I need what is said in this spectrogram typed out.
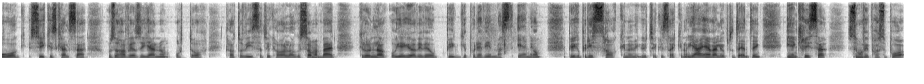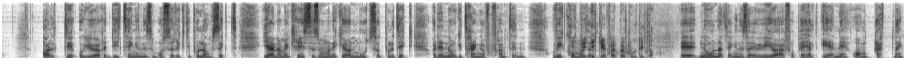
og psykisk helse. Og så har vi altså gjennom åtte år klart å vise at vi klarer å lage samarbeid, grunnlag, og det gjør vi ved å bygge på det vi er mest enige om. Bygge på de sakene og de utviklingstrekkene. Og jeg er veldig opptatt av en ting. I en krise så må vi passe på alltid å gjøre de tingene som også er riktig på lang sikt. Gjennom en krise så må man ikke gjøre en motsatt politikk av det Norge trenger for fremtiden. Og vi Ikke, ikke Frp-politikk, da. Eh, noen av tingene så er vi og Frp helt enige om retning.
